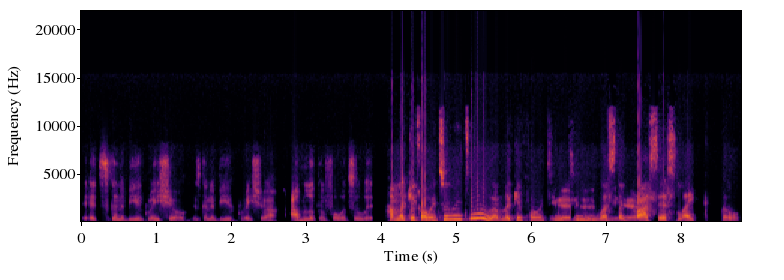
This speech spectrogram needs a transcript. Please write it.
it's gonna be a great show. It's gonna be a great show. I, I'm looking forward to it. I'm looking forward to it too. I'm looking forward to it too. What's the process like though?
